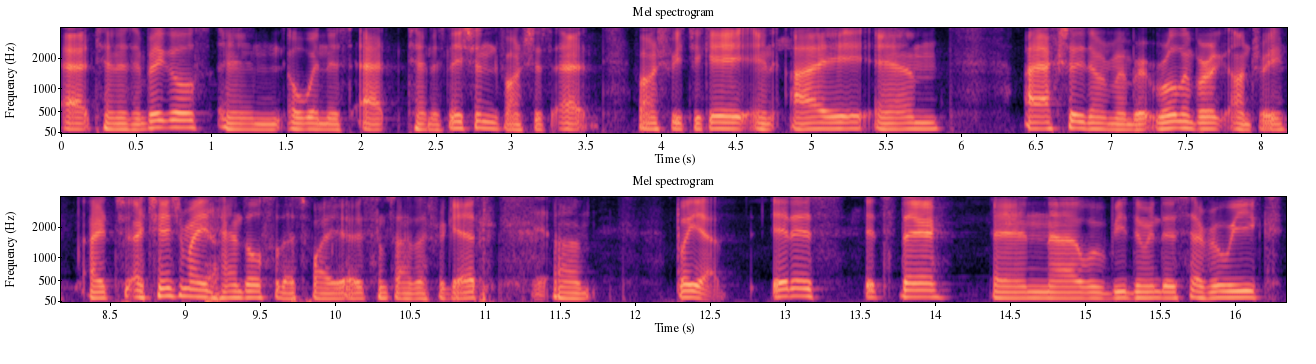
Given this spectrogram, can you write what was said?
at Tennis and Bagels. And Owen is at Tennis Nation. Vansh is at Vansh And I am. I actually don't remember. Rolenberg Andre. I, t- I changed my handle, so that's why I, sometimes I forget. Yeah. Um, but yeah, it is. It's there, and uh, we'll be doing this every week.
